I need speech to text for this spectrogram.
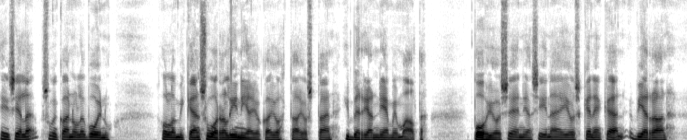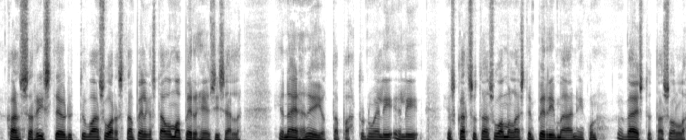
Ei siellä suinkaan ole voinut olla mikään suora linja, joka johtaa jostain Iberian niemimaalta pohjoiseen ja siinä ei olisi kenenkään vieraan kanssa risteydytty, vaan suorastaan pelkästään oma perheen sisällä. Ja näinhän ei ole tapahtunut. Eli, eli jos katsotaan suomalaisten perimää niin kuin väestötasolla,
